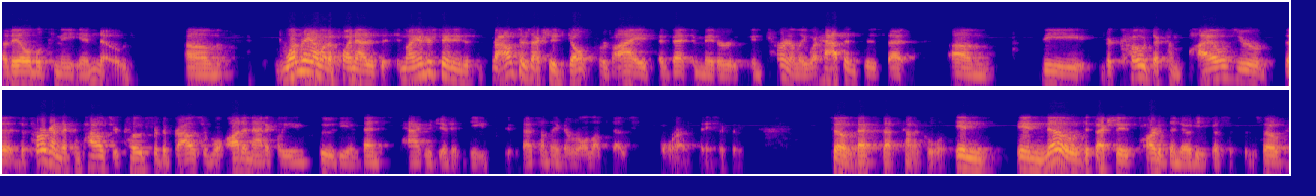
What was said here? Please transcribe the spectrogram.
available to me in Node. Um, one thing I want to point out is that my understanding is browsers actually don't provide event emitters internally. What happens is that um, the the code that compiles your the, the program that compiles your code for the browser will automatically include the events package if it needs to. That's something that Rollup does for us basically. So that's that's kind of cool. In in Node, this actually is part of the Node ecosystem. So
